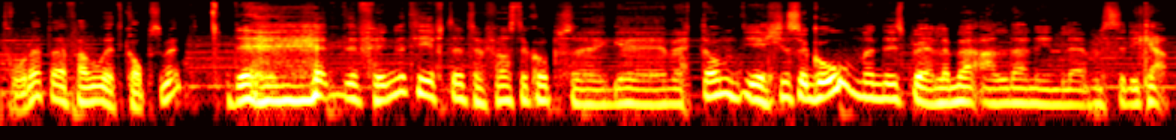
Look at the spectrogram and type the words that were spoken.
Jeg tror dette er favorittkorpset mitt. Det er definitivt det tøffeste korpset jeg eh, vet om. De er ikke så gode, men de spiller med all den innlevelse de kan.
